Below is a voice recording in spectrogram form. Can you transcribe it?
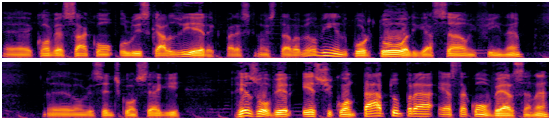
é, conversar com o Luiz Carlos Vieira, que parece que não estava me ouvindo, cortou a ligação, enfim, né? É, vamos ver se a gente consegue resolver este contato para esta conversa, né?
